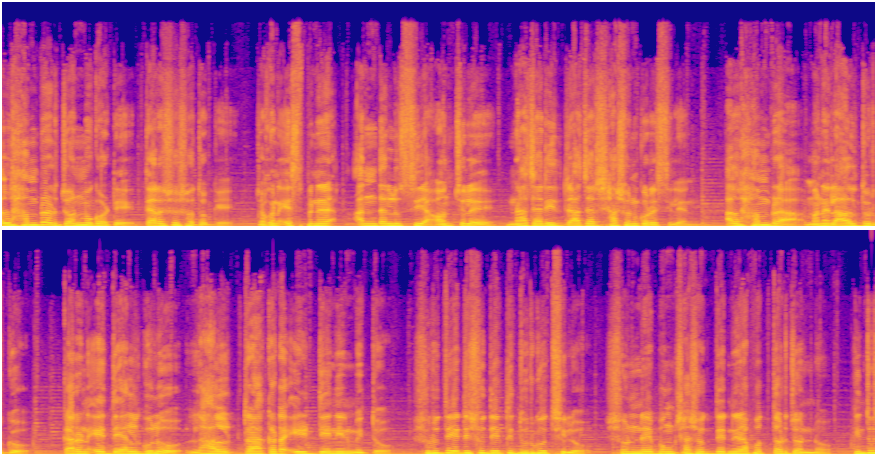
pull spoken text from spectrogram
আলহামব্রার জন্ম ঘটে তেরোশো শতকে, যখন স্পেনের আন্দালুসিয়া অঞ্চলে নাজারিদ রাজার শাসন করেছিলেন। আল আলহামব্রা মানে লাল দুর্গ, কারণ এই দেয়ালগুলো লাল ট্রাকাটা ইট দিয়ে নির্মিত। শুরুতে এটি শুধু একটি দুর্গ ছিল, সৈন্য এবং শাসকদের নিরাপত্তার জন্য। কিন্তু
